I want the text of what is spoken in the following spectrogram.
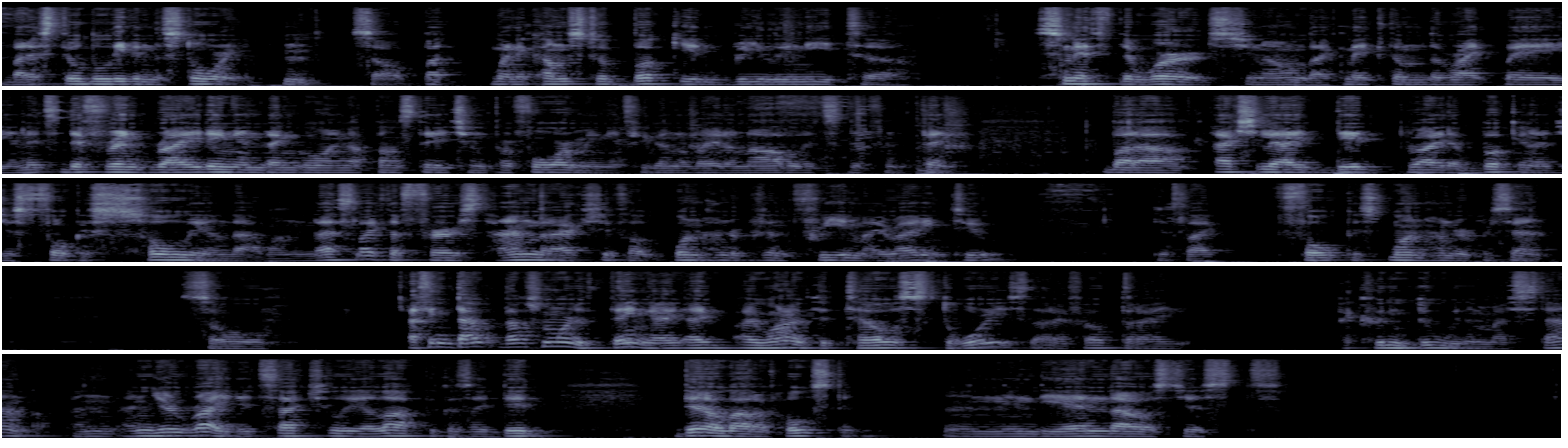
But I still believe in the story. Hmm. So, but when it comes to a book, you really need to smith the words, you know, like make them the right way. And it's different writing and then going up on stage and performing. If you're going to write a novel, it's a different thing. But uh, actually, I did write a book and I just focused solely on that one. That's like the first time that I actually felt 100% free in my writing too. Just like focused 100%. So I think that that was more the thing. I, I, I wanted to tell stories that I felt that I I couldn't do within my stand-up. And and you're right, it's actually a lot because I did did a lot of hosting. And in the end, I was just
